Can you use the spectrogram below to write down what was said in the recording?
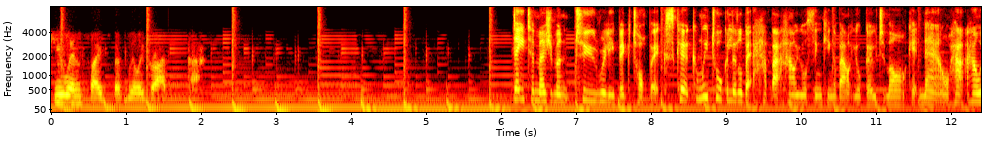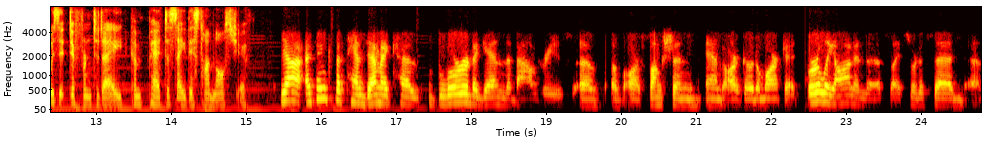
few insights that really drive impact. Data measurement, two really big topics. Can, can we talk a little bit about how you're thinking about your go to market now? How, how is it different today compared to, say, this time last year? Yeah, I think the pandemic has blurred again the boundaries of, of our function and our go to market. Early on in this, I sort of said, uh,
